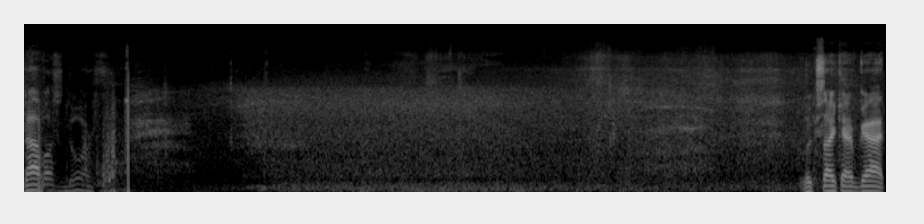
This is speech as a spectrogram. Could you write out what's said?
Davos Dorf. Looks like I've got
